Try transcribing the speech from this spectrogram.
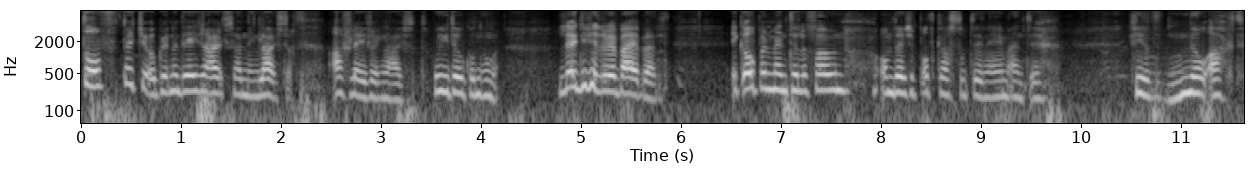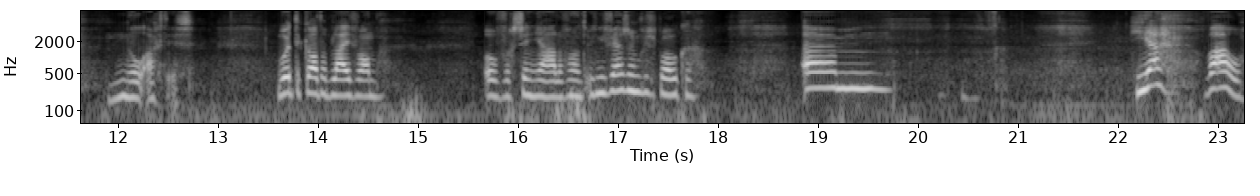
tof dat je ook in deze uitzending luistert. Aflevering luistert. Hoe je het ook wil noemen. Leuk dat je er weer bij bent. Ik open mijn telefoon om deze podcast op te nemen. En te, ik zie dat het 0808 is. Word ik altijd blij van. Over signalen van het universum gesproken. Um, ja, wauw.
